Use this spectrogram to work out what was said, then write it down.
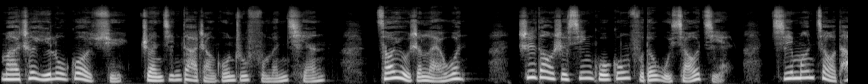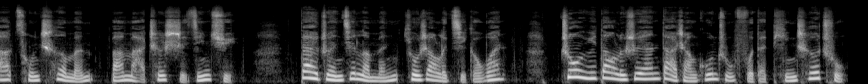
马车一路过去，转进大长公主府门前，早有人来问，知道是新国公府的五小姐，急忙叫她从侧门把马车驶进去。待转进了门，又绕了几个弯，终于到了瑞安大长公主府的停车处。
